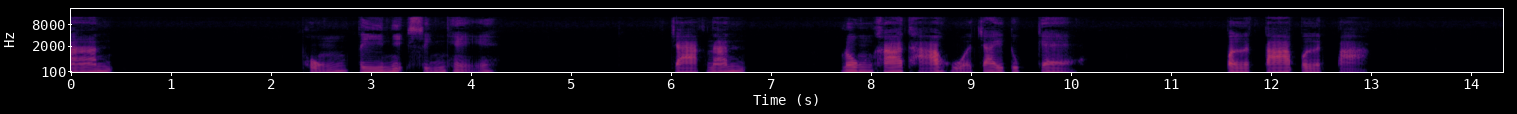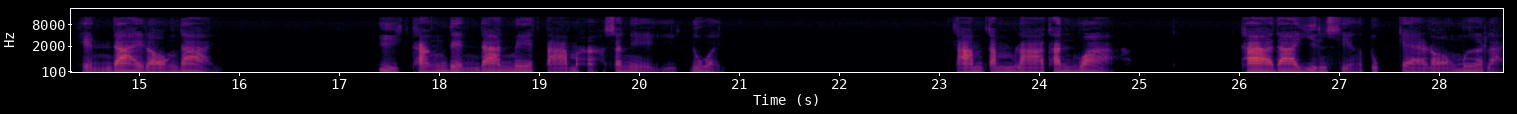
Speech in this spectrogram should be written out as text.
ล้าน ผงตีนิสิงเห จากนั้น ลงคาถาหัวใจตุ๊กแก เปิดตาเปิดปาก เห็นได้ร้องได้ อีกทั้งเด่นด้านเมตตามหาเสน่ห์อีกด้วย ตามตำราท่านว่า ถ้าได้ยินเสียงตุ๊กแกร้องเมื่อไหร่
